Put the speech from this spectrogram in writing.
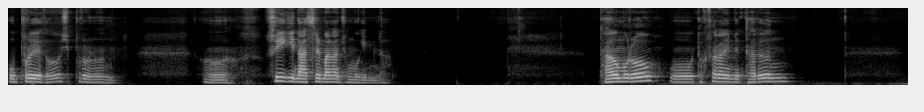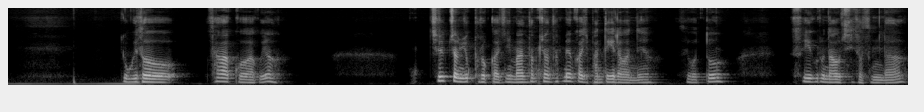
5%에서 10%는 어, 수익이 났을 만한 종목입니다. 다음으로 어, 덕산아이 메탈은 여기서 사갖고 하고요. 7.6%까지 13,300까지 반등이 나왔네요. 이것도 수익으로 나올 수 있었습니다.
